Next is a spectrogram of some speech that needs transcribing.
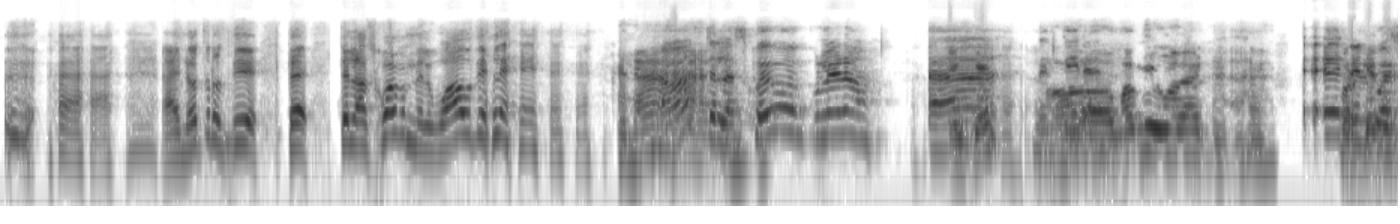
en otros sí. Te, te las juego en el wow, dile. No, te las juego, culero. Ah, qué? Mentira. Oh. En ¿Por qué te Warcraft,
